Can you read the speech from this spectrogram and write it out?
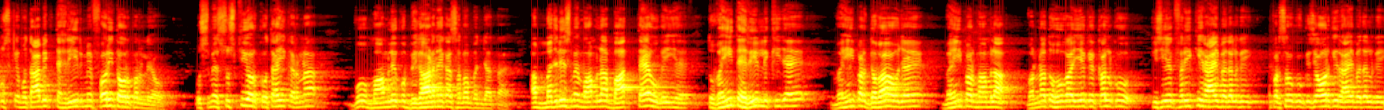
اس کے مطابق تحریر میں فوری طور پر لے آؤ۔ اس میں سستی اور کوتاہی کرنا وہ معاملے کو بگاڑنے کا سبب بن جاتا ہے۔ اب مجلس میں معاملہ بات طے ہو گئی ہے تو وہیں تحریر لکھی جائے، وہیں پر گواہ ہو جائیں، وہیں پر معاملہ۔ ورنہ تو ہوگا یہ کہ کل کو کسی ایک فریق کی رائے بدل گئی، پرسوں کو کسی اور کی رائے بدل گئی۔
